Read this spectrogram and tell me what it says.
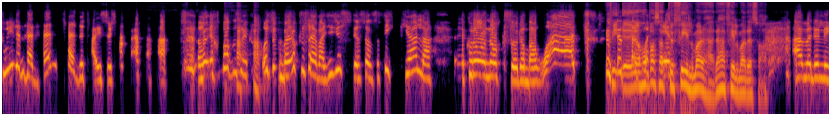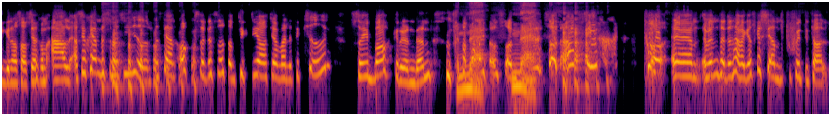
Sweden had hand sanitizers. och, jag bara, så- och så började jag också säga, bara, "Ja, just det, sen så fick ju alla eh, corona också. Och de bara, what? Eh, Jag hoppas att du filmar det här. Det här filmades va? Nej, men det ligger någonstans. Jag, kommer aldrig, alltså jag skämdes som ett djur. För sen också dessutom tyckte jag att jag var lite kul. Så i bakgrunden har Nej. jag en sån, sån affisch. På, eh, jag vet inte, den här var ganska känd på 70-talet.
